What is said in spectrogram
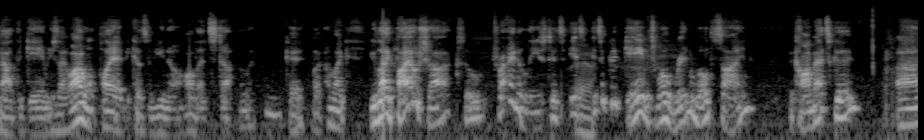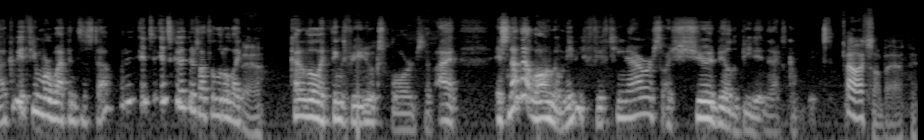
about the game. He's like, "Well, I won't play it because of you know all that stuff." I'm like, "Okay," but I'm like, "You like Bioshock, so try it at least. It's it's Yeah. it's a good game. It's well written, well designed. The combat's good. Uh, it could be a few more weapons and stuff, but it, it's it's good. There's lots of little like Yeah. kind of little like things for you to explore and stuff. I it's not that long though, maybe 15 hours, so I should be able to beat it in the next couple weeks. Oh, that's not bad. Yeah.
